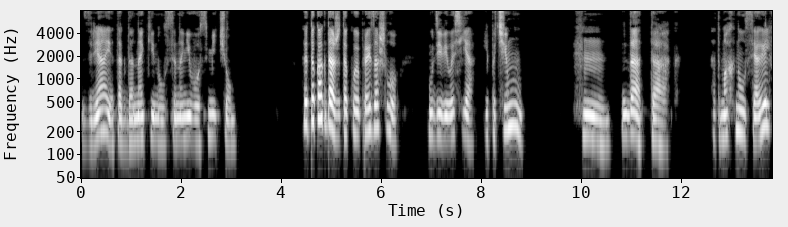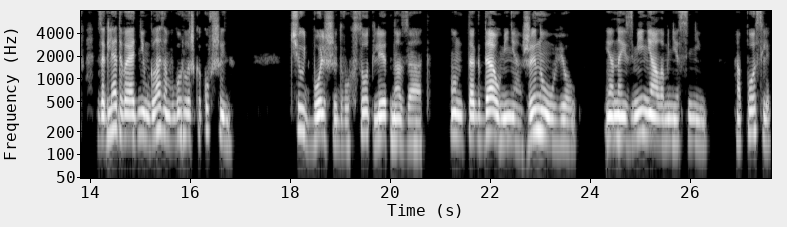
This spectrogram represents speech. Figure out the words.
зря я тогда накинулся на него с мечом». «Это когда же такое произошло?» — удивилась я. «И почему?» Хм, да так. Отмахнулся эльф, заглядывая одним глазом в горлышко кувшина. Чуть больше двухсот лет назад. Он тогда у меня жену увел, и она изменяла мне с ним, а после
